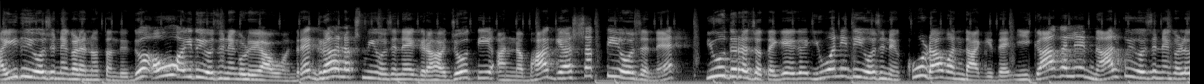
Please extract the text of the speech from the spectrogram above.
ಐದು ಯೋಜನೆಗಳನ್ನು ತಂದಿದ್ದು. ಅವು ಐದು ಯೋಜನೆಗಳು ಯಾವುವು ಅಂದ್ರೆ ಗೃಹಲಕ್ಷ್ಮಿ ಯೋಜನೆ, ಗೃಹ ಜ್ಯೋತಿ, ಅನ್ನಭಾಗ್ಯ, ಶಕ್ತಿ ಯೋಜನೆ ಇವುದರ ಜೊತೆಗೆ ಯುವನಿಧಿ ಯುವ ನಿಧಿ ಯೋಜನೆ ಕೂಡ ಒಂದಾಗಿದೆ. ಈಗಾಗಲೇ ನಾಲ್ಕು ಯೋಜನೆಗಳು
